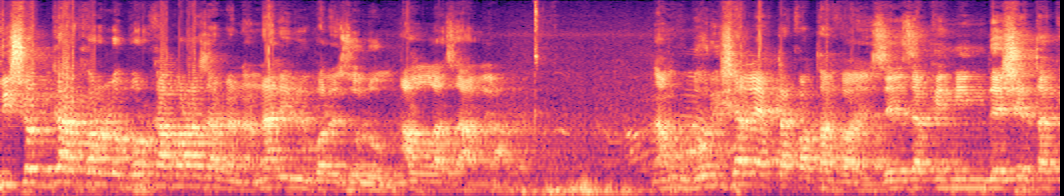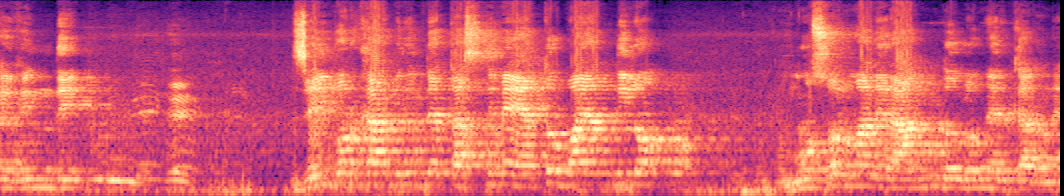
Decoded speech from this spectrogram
বিষোদ্গার করলে বোরকা পরা যাবে না, নারীর উপরে জুলুম, আল্লাহ জানেন নাম বরিশালে একটা কথা কয়, যে যাকে নিন্দে সে তাকে ভিন্দি। যেই বোরকার বিরুদ্ধে তাসলিমে এত বয়ান দিল, মুসলমানের আন্দোলনের কারণে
